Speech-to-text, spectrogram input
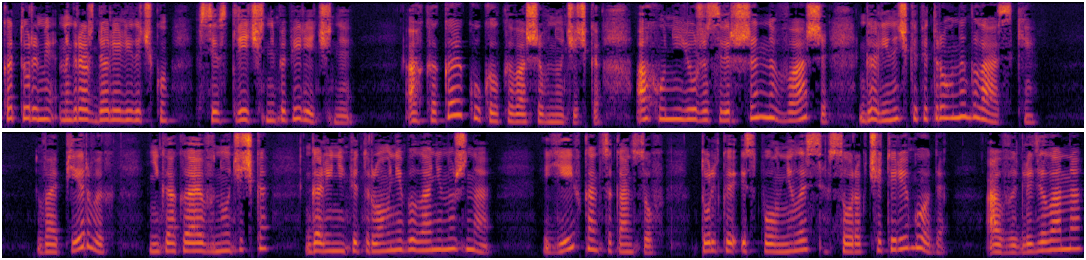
которыми награждали Лидочку все встречные поперечные. «Ах, какая куколка ваша внучечка! Ах, у нее же совершенно ваши, Галиночка Петровна, глазки!» Во-первых, никакая внучечка Галине Петровне была не нужна — Ей, в конце концов, только исполнилось 44 года, а выглядела она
